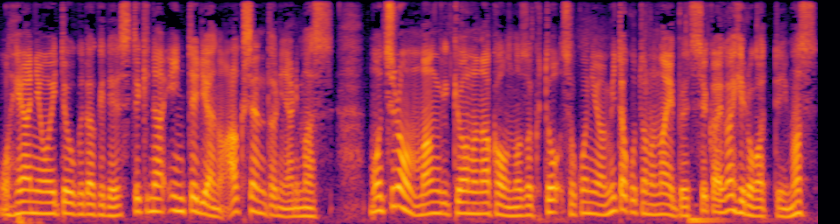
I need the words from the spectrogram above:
お部屋に置いておくだけで素敵なインテリアのアクセントになります。もちろん万華鏡の中を覗くと、そこには見たことのない別世界が広がっています。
